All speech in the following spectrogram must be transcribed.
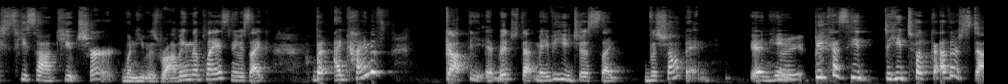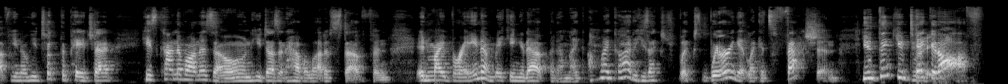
he saw a cute shirt when he was robbing the place, and he was like, "But I kind of got the image that maybe he just like was shopping and he right. because he he took other stuff you know he took the paycheck he's kind of on his own he doesn't have a lot of stuff and in my brain i'm making it up but i'm like oh my god he's actually like wearing it like it's fashion you'd think you'd take right. it off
